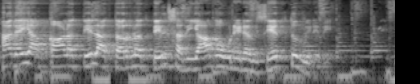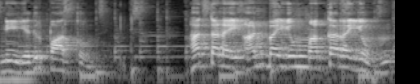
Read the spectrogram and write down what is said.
அதை அக்காலத்தில் அத்தருணத்தில் சரியாக உன்னிடம் சேர்த்தும் விடுவேன். நீ எதிர்பார்க்கும் அத்தனை அன்பையும் அக்கறையும்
